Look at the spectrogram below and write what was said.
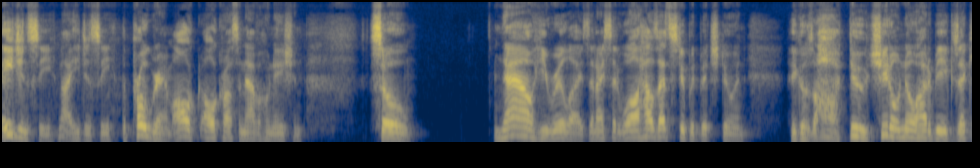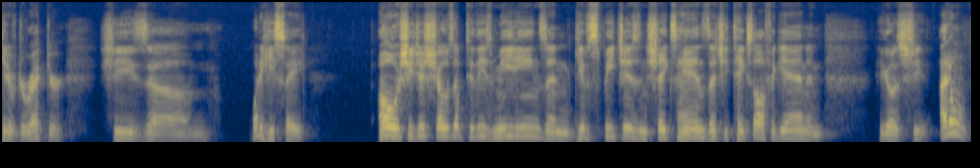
agency, not agency, the program all all across the Navajo Nation. So now he realized, and I said, "Well, how's that stupid bitch doing?" He goes, "Oh, dude, she don't know how to be executive director. She's um, what did he say?" Oh, she just shows up to these meetings and gives speeches and shakes hands, then she takes off again and he goes, she I don't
